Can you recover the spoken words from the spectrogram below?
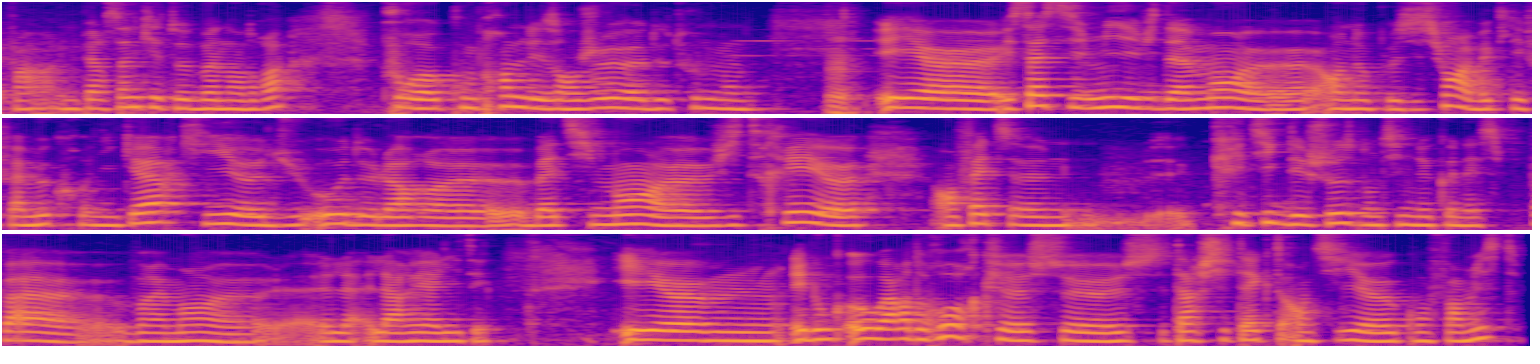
enfin une personne qui est au bon endroit pour comprendre les enjeux de tout le monde. Et, et, ça, c'est mis évidemment en opposition avec les fameux chroniqueurs qui, du haut de leur bâtiment vitré, en fait, critiquent des choses dont ils ne connaissent pas vraiment la, réalité. Et, donc Howard Rourke, ce, cet architecte anticonformiste,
